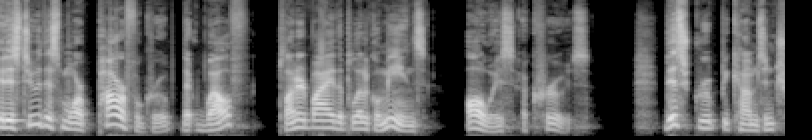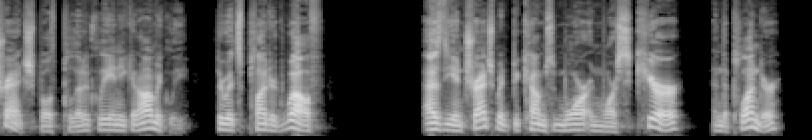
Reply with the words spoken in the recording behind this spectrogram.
It is to this more powerful group that wealth, plundered by the political means, always accrues. This group becomes entrenched both politically and economically through its plundered wealth. As the entrenchment becomes more and more secure, and the plunder,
